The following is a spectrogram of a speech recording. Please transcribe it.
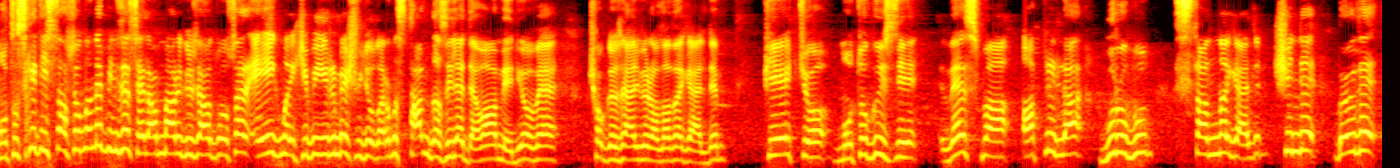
Motosiklet istasyonundan hepinize selamlar güzel dostlar. EIGMA 2025 videolarımız tam gazıyla devam ediyor ve çok özel bir alana geldim. Piaggio, Moto Guzzi, Vespa, Aprilia grubun standına geldim. Şimdi böyle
